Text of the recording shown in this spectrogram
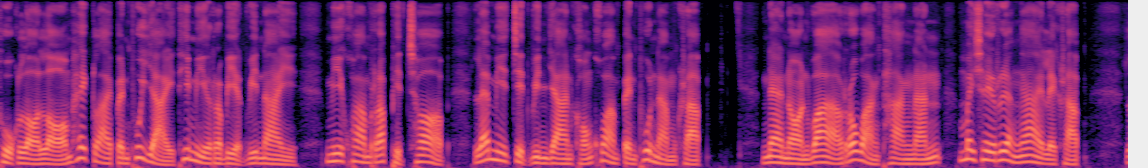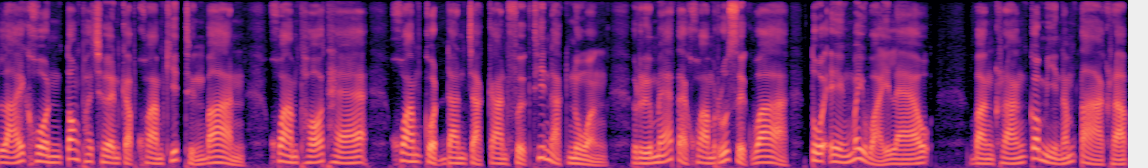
ถูกหล่อหลอมให้กลายเป็นผู้ใหญ่ที่มีระเบียบวินัย มีความรับผิดชอบ และมีจิตวิญญาณของความเป็นผู้นำครับแน่นอนว่าระหว่างทางนั้นไม่ใช่เรื่องง่ายเลยครับ หลายคนต้องเผชิญกับความคิดถึงบ้าน ความท้อแท้ ความกดดันจากการฝึกที่หนักหน่วง หรือแม้แต่ความรู้สึกว่าตัวเองไม่ไหวแล้ว บางครั้งก็มีน้ำตาครับ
